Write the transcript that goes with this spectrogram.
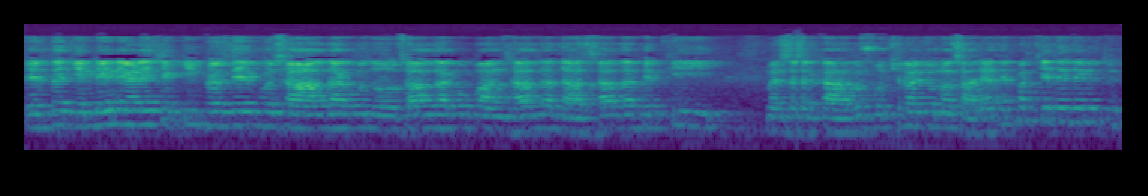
ਫਿਰ ਤਾਂ ਜਿੰਨੇ ਨਿਆਣੇ ਚੱਕੀ ਫਿਰਦੇ ਕੋਈ ਸਾਲ ਦਾ, ਕੋਈ 2 ਸਾਲ ਦਾ, ਕੋਈ 5 ਸਾਲ ਦਾ 10 ਸਾਲ ਦਾ, ਫਿਰ ਕੀ ਮੈਂ ਸਰਕਾਰ ਨੂੰ ਪੁੱਛਣਾ ਕਿ ਉਹਨਾਂ ਸਾਰਿਆਂ ਤੇ ਪਰਚੇ ਦੇ ਦੇਣੇ ਤੁਸੀਂ?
